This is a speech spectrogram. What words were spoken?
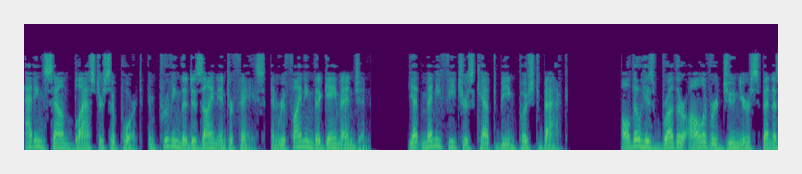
adding Sound Blaster support, improving the design interface, and refining the game engine—yet many features kept being pushed back. Although his brother Oliver Jr. spent a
